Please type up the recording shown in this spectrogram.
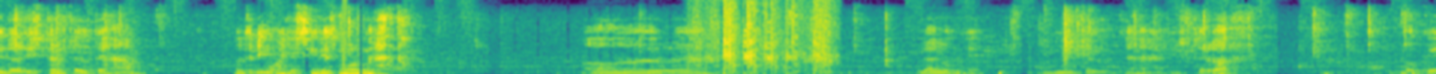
इधर इस तरफ़ चलते हैं हम। उतनी हमेशा सीरियस मोड में रहता हूँ। और फ़िलहाल ओके अभी चलते हैं इस तरफ़। ओके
